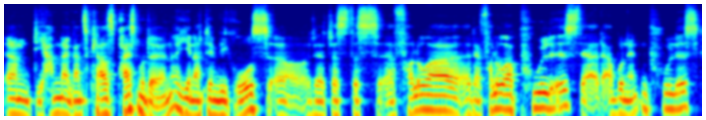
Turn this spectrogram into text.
ähm, die haben da ein ganz klares Preismodell, ne? je nachdem, wie groß äh, das, das äh, Follower, der Follower-Pool ist, der, der Abonnenten-Pool ist,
